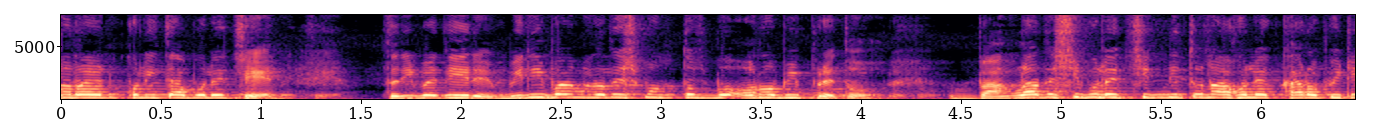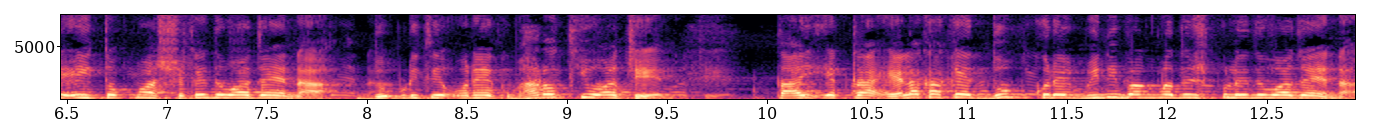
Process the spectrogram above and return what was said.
নারায়ণ কলিতা বলেছেন, ত্রিবেদীর মিনি বাংলাদেশ মন্তব্য অনভিপ্রেত। বাংলাদেশি বলে চিহ্নিত না হলে কারও পিঠে এই তকমা সেটে দেওয়া যায় না। দুবড়িতে অনেক ভারতীয় আছেন, তাই একটা এলাকাকে দুম করে মিনি বাংলাদেশ বলে দেওয়া যায় না।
